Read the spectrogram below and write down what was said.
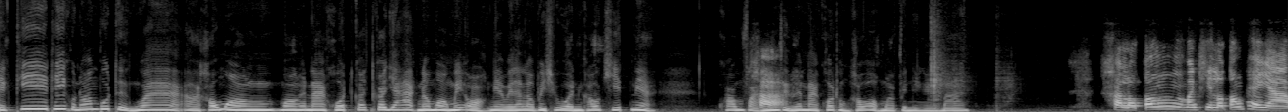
ด็กๆที่ที่คุณอ้อมพูดถึงว่าเขามองมองอนาคตก็ก็ยากเนาะมองไม่ออกเนี่ยเวลาเราไปชวนเขาคิดเนี่ย ความฝันถึงอนาคตของเขาออกมาเป็นยังไงบ้าง ค่ะเราต้องบางทีเราต้องพยายาม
